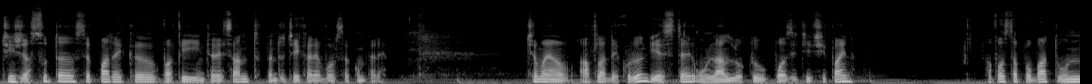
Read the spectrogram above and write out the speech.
5% se pare că va fi interesant pentru cei care vor să cumpere. Ce mai aflat de curând este un alt lucru pozitiv și fain. A fost aprobat un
